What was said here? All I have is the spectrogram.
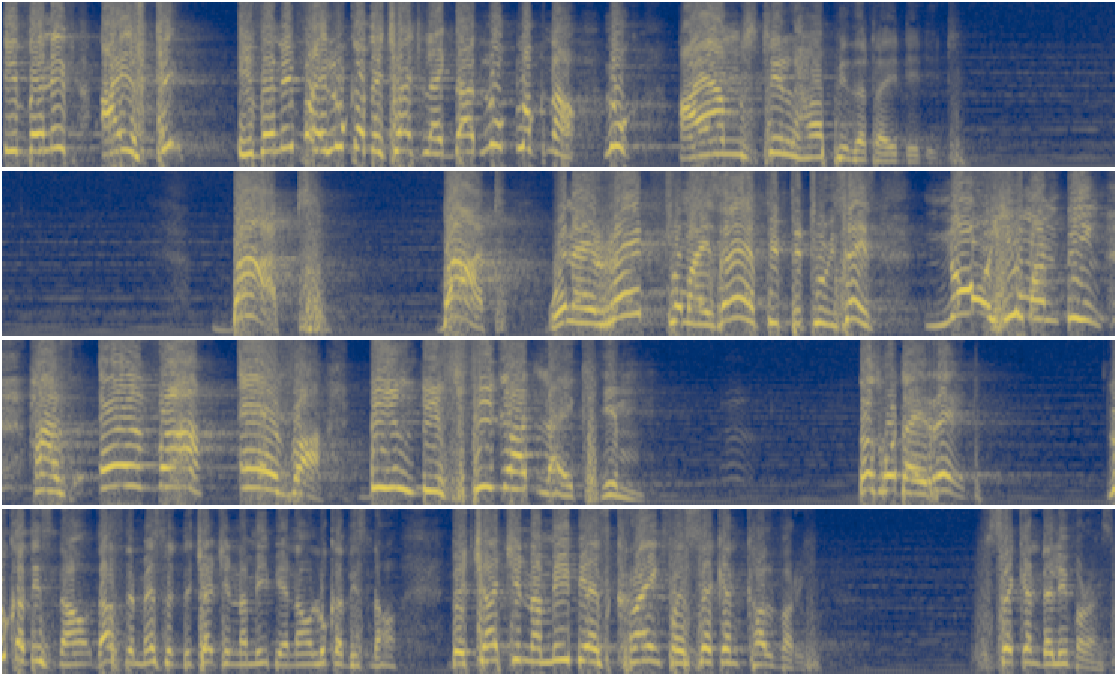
even if I still even if I look at the church like that, look, look now, look, I am still happy that I did it. But, but when I read from Isaiah 52, it says, No human being has ever, ever been disfigured like him. That's what I read. Look at this now. That's the message. The church in Namibia now. Look at this now. The church in Namibia is crying for a second Calvary. Second deliverance.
